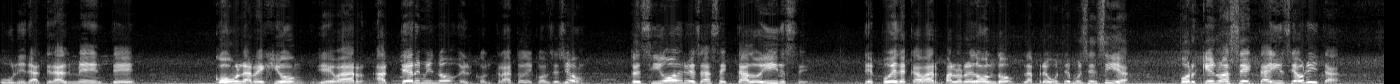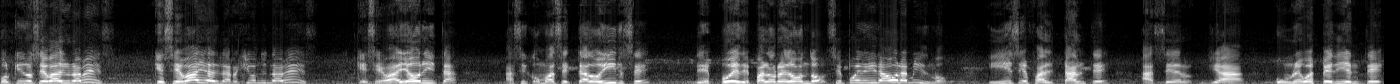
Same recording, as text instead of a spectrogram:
unilateralmente con la región llevar a término el contrato de concesión. Entonces, si Odebrecht ha aceptado irse después de acabar Palo Redondo, la pregunta es muy sencilla. ¿Por qué no acepta irse ahorita? ¿Por qué no se va de una vez? Que se vaya de la región de una vez. Que se vaya ahorita, así como ha aceptado irse después de Palo Redondo, se puede ir ahora mismo. Y ese faltante hacer ya un nuevo expediente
